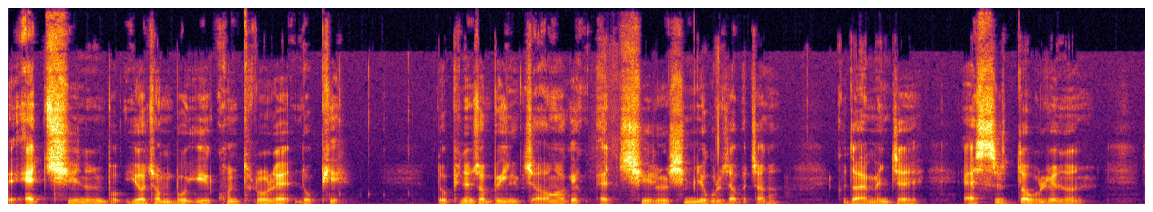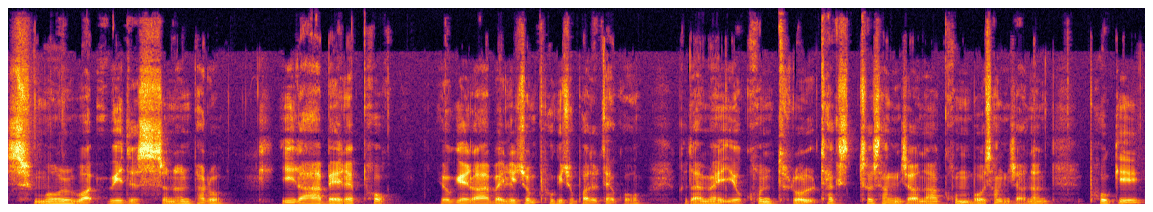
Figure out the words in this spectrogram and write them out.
H는 뭐- 이 전부 이 컨트롤의 높이 높이는 전부 일정하게 H를 16으로 잡았잖아. 그 다음에 이제 SW는 스몰 위드스는 바로 이 라벨의 폭. 여기에 라벨이 좀 폭이 좁아도 되고, 그 다음에 이 컨트롤 텍스트 상자나 콤보 상자는 폭이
